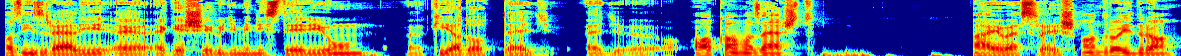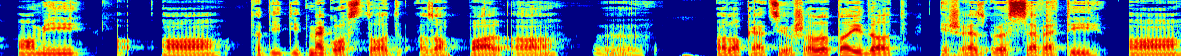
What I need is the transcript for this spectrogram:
az izraeli egészségügyi minisztérium kiadott egy, egy alkalmazást iOS-re és Androidra, ami a, a tehát itt, itt megosztod az appal a, a lokációs adataidat, és ez összeveti a, a,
